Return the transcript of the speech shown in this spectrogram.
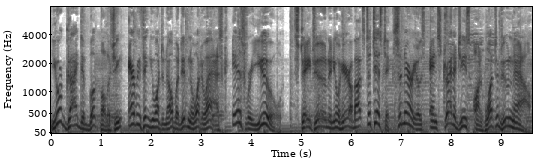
your guide to book publishing, everything you want to know but didn't know what to ask, is for you. Stay tuned and you'll hear about statistics, scenarios, and strategies on what to do now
